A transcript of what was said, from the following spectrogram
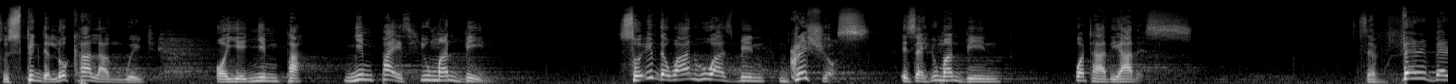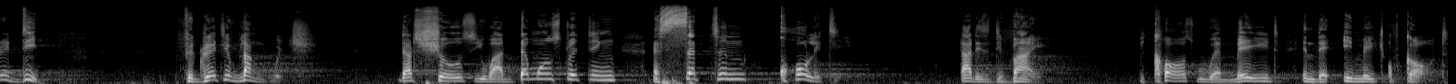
to speak the local language or ye nyimpa. Nyimpa is human being. So if the one who has been gracious is a human being, what are the others? It's a very, very deep figurative language that shows you are demonstrating a certain quality that is divine because we were made in the image of God.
